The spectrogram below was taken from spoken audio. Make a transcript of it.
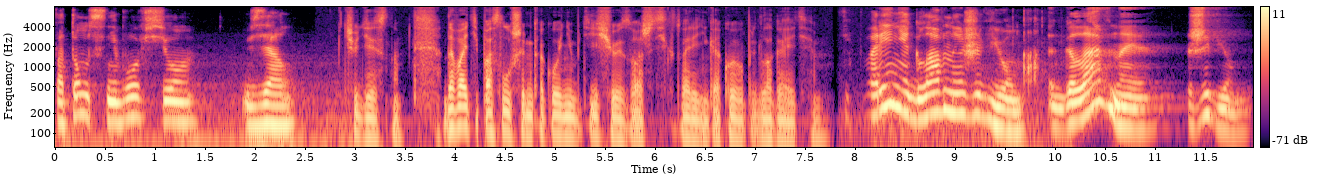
потом с него все взял. Чудесно. Давайте послушаем какое-нибудь еще из ваших стихотворений. Какое вы предлагаете? Стихотворение «Главное живем». Главное живем.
